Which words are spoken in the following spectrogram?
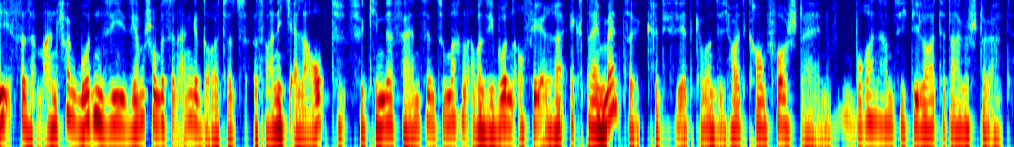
Wie ist das am Anfang? Wurden Sie, Sie haben schon ein bisschen angedeutet, es war nicht erlaubt, für Kinder Fernsehen zu machen, aber Sie wurden auch für Ihre Experimente kritisiert, kann man sich heute kaum vorstellen. Woran haben sich die Leute da gestört?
